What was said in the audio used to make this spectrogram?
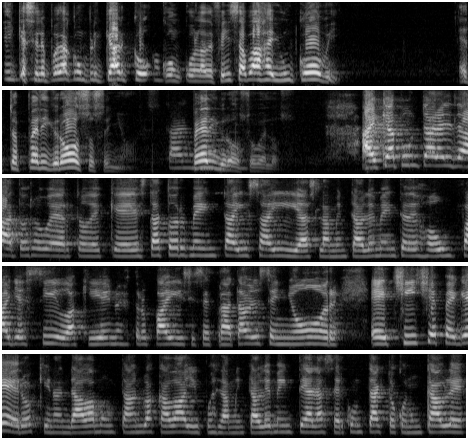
y que se le pueda complicar con, la defensa baja y un COVID. Esto es peligroso, señores. Peligroso, Veloz. Hay que apuntar el dato, Roberto, de que esta tormenta Isaías lamentablemente dejó un fallecido aquí en nuestro país y se trata del señor eh, Chiche Peguero, quien andaba montando a caballo y pues lamentablemente al hacer contacto con un cable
